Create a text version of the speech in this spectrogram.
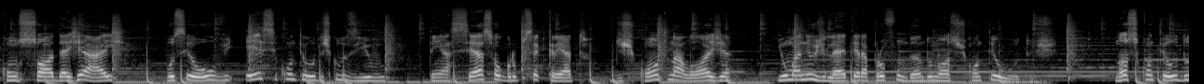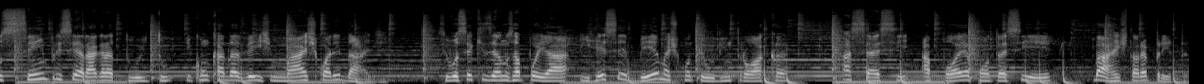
Com só 10 reais, você ouve esse conteúdo exclusivo, tem acesso ao grupo secreto, desconto na loja e uma newsletter aprofundando nossos conteúdos. Nosso conteúdo sempre será gratuito e com cada vez mais qualidade. Se você quiser nos apoiar e receber mais conteúdo em troca, acesse apoia.se barra História Preta.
